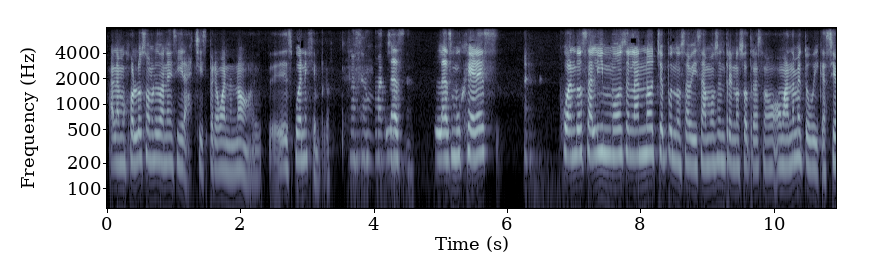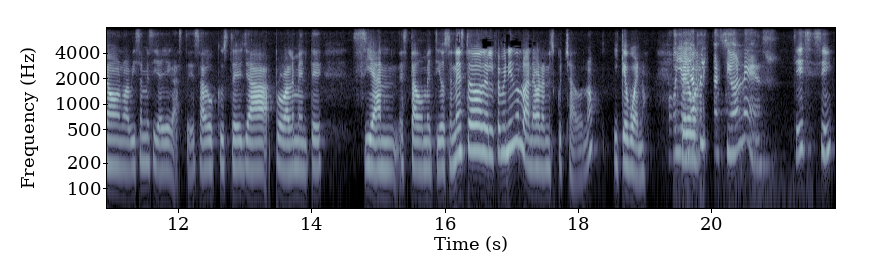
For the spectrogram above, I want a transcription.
a lo mejor los hombres van a decir, ah, chis, pero bueno, no, es buen ejemplo. No. Las, las mujeres, cuando salimos en la noche, pues nos avisamos entre nosotras, ¿no? O mándame tu ubicación, o avísame si ya llegaste. Es algo que ustedes ya probablemente, si han estado metidos en esto del feminismo, lo habrán escuchado, ¿no? Y qué bueno. Oye, Pero hay bueno. aplicaciones. Sí, sí, sí.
